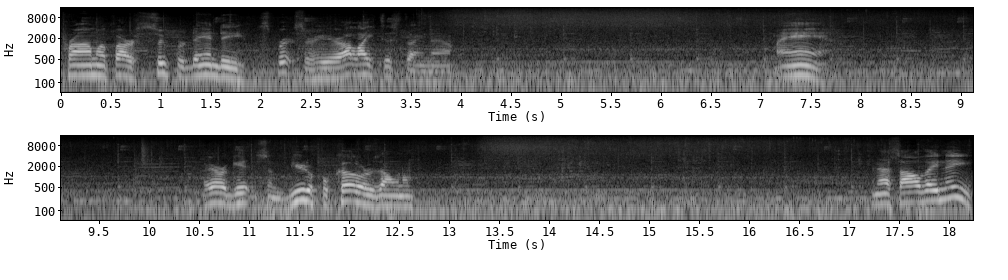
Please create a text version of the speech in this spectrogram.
Prime up our super dandy spritzer here. I like this thing now. Man. They are getting some beautiful colors on them. And that's all they need.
